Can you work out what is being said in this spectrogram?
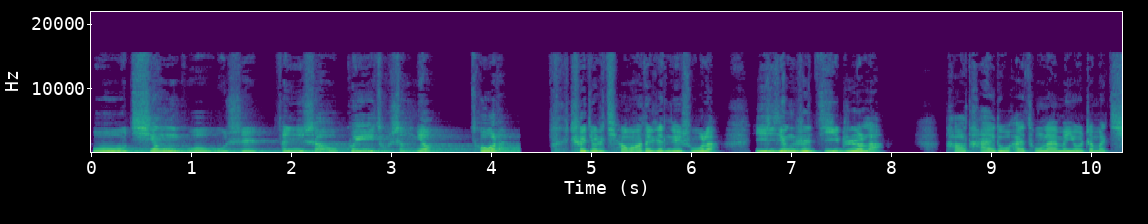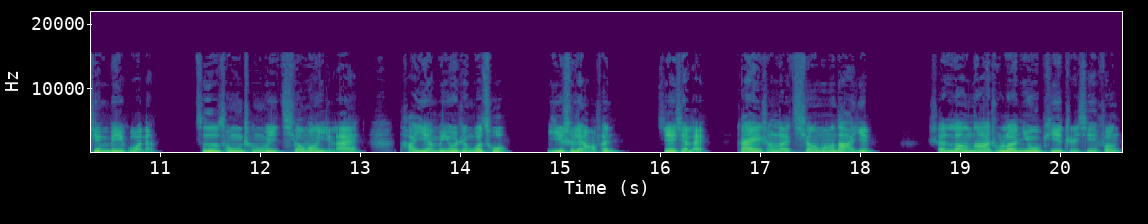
吾羌国无事，焚烧贵族圣庙。”错了，这就是枪王的认罪书了，已经是极致了。他态度还从来没有这么谦卑过呢。自从成为枪王以来，他也没有认过错，一式两分。接下来盖上了枪王大印，沈浪拿出了牛皮纸信封，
